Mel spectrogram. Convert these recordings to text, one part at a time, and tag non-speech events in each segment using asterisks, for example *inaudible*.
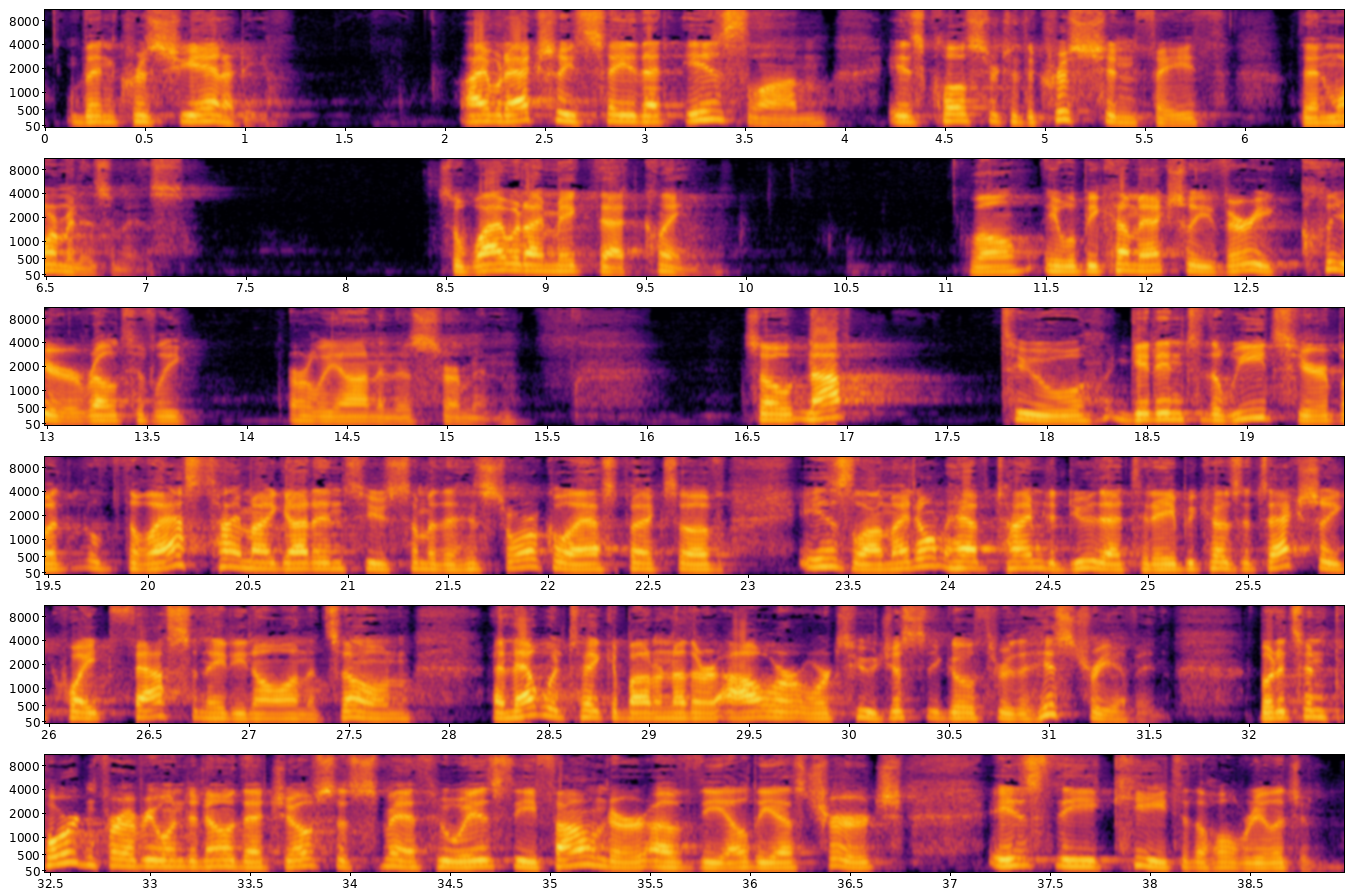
than Christianity. I would actually say that Islam is closer to the Christian faith than Mormonism is. So why would I make that claim? Well, it will become actually very clear relatively early on in this sermon. So, not to get into the weeds here, but the last time I got into some of the historical aspects of Islam, I don't have time to do that today because it's actually quite fascinating all on its own. And that would take about another hour or two just to go through the history of it. But it's important for everyone to know that Joseph Smith, who is the founder of the LDS Church, is the key to the whole religion.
